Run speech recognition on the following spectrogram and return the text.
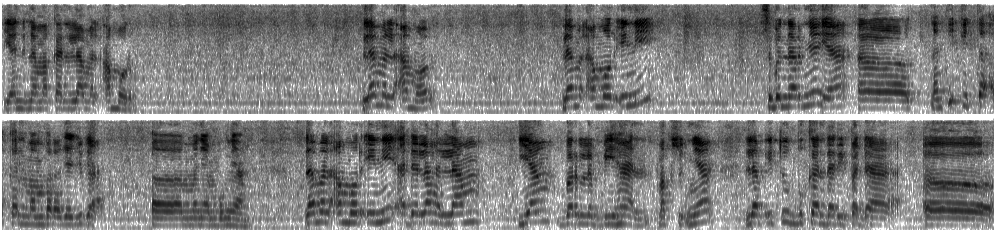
yang dinamakan lam al-amr lam al-amr lam al-amr ini sebenarnya ya uh, nanti kita akan mempelajari juga uh, menyambungnya. Lam al-amr ini adalah lam yang berlebihan. Maksudnya lam itu bukan daripada uh,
